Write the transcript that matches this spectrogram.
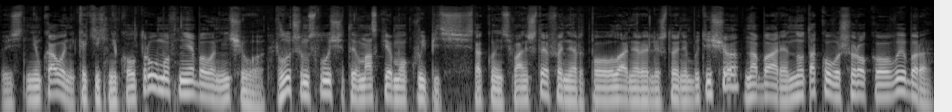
То есть ни у кого никаких ни колтрумов не было, ничего. В лучшем случае ты в Москве мог выпить какой-нибудь Вайнштефанер, Пауланер или что-нибудь еще на баре, но такого широкого выбора.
